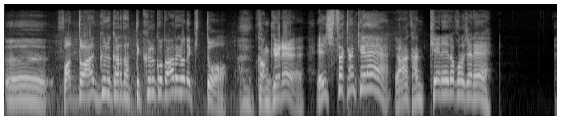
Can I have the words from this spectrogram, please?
うん。ファットアングルからだって来ることあるよね、きっと。関係ねえ。演出は関係ねえ。ああ、関係ねえどころじゃねえ。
